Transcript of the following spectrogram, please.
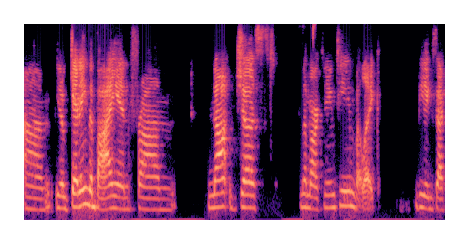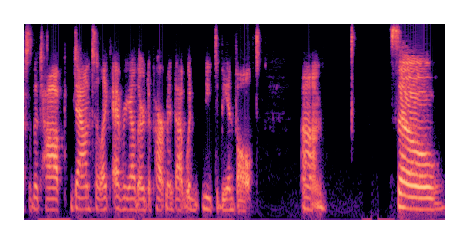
um, you know, getting the buy-in from not just the marketing team, but like the execs at the top down to like every other department that would need to be involved. Um, so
